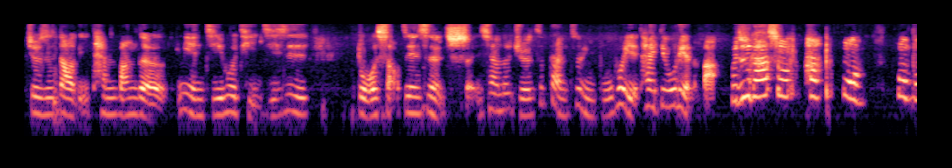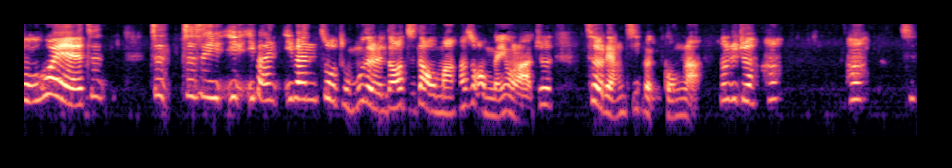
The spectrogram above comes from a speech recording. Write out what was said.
就是到底摊帮的面积或体积是。多少这件事很神，现在都觉得这感这你不会也太丢脸了吧？我就是跟他说，哈，我我不会耶，这这这是一一一般一般做土木的人都要知道吗？他说哦没有啦，就是测量基本功啦。那我就觉得哈哈是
